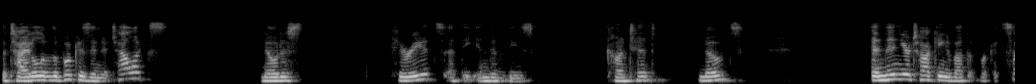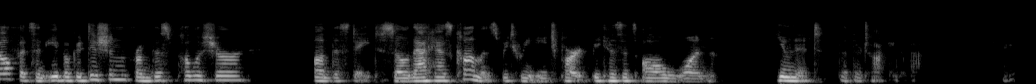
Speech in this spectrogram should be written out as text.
The title of the book is in italics. Notice periods at the end of these content notes. And then you're talking about the book itself. It's an ebook edition from this publisher on this date. So that has commas between each part because it's all one unit that they're talking about. Okay.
